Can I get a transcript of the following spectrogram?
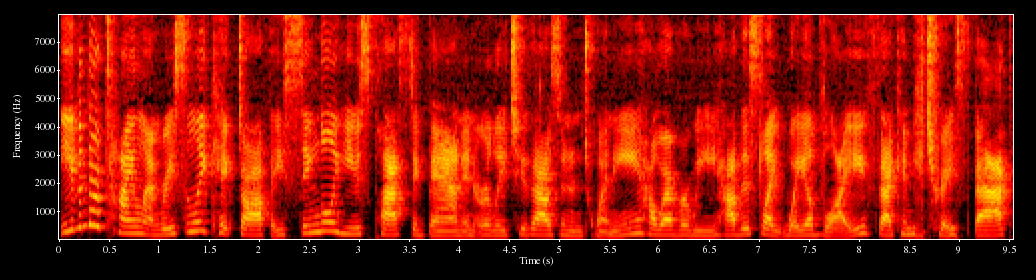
even though Thailand recently kicked off a single use plastic ban in early 2020, however, we have this like way of life that can be traced back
